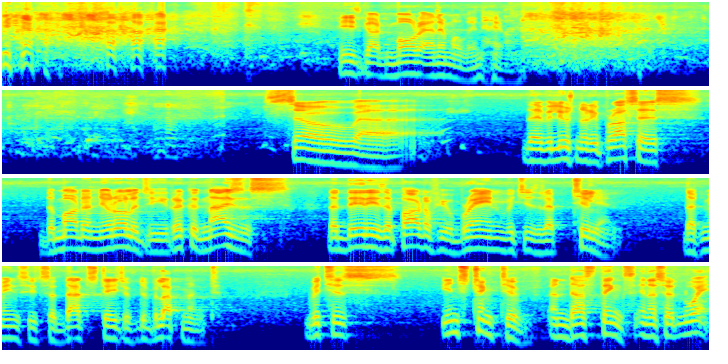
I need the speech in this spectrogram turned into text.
He's got more animal in him. So, uh, the evolutionary process, the modern neurology recognizes that there is a part of your brain which is reptilian. That means it's at that stage of development, which is instinctive and does things in a certain way.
